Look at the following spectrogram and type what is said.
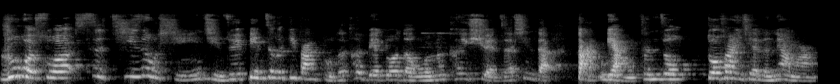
如果说是肌肉型颈椎病这个地方堵得特别多的，我们可以选择性的打两分钟，多放一些能量丸。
